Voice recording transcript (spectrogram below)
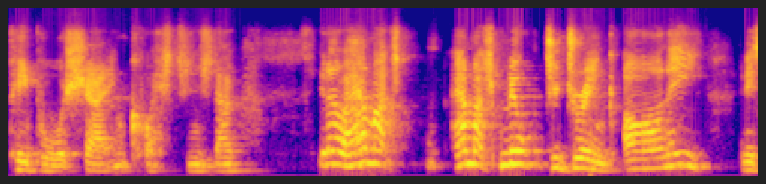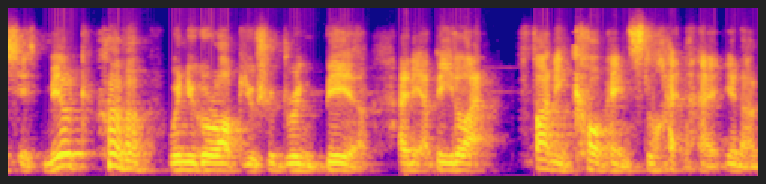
people were shouting questions, you know, you know, how much how much milk do you drink, Arnie? And he says, Milk? when you grow up, you should drink beer. And it'd be like funny comments like that, you know.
